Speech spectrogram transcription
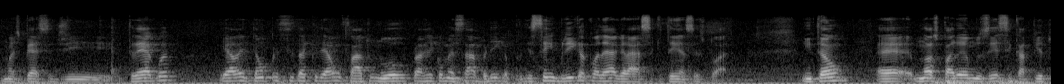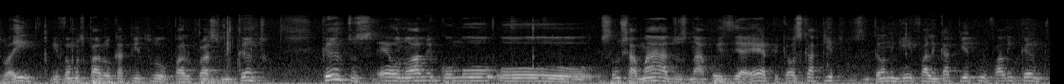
uma espécie de trégua, e ela então precisa criar um fato novo para recomeçar a briga, porque sem briga, qual é a graça que tem essa história? Então, é, nós paramos esse capítulo aí e vamos para o capítulo, para o próximo canto. Cantos é o nome como o, são chamados na poesia épica os capítulos. Então ninguém fala em capítulo, fala em canto.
